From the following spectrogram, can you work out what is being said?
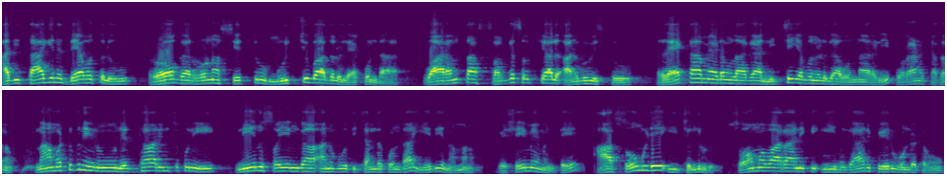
అది తాగిన దేవతలు రోగ రుణ శత్రు మృత్యుబాధలు లేకుండా వారంతా స్వర్గ సౌఖ్యాలు అనుభవిస్తూ రేఖా మేడం లాగా నిత్య యవ్వనులుగా ఉన్నారని పురాణ కథనం. నా మట్టుకు నేను నిర్ధారించుకుని నేను స్వయంగా అనుభూతి చెందకుండా ఏదీ నమ్మను. విషయమేమంటే ఆ సోముడే ఈ చంద్రుడు. సోమవారానికి ఈయన గారి పేరు ఉండటం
